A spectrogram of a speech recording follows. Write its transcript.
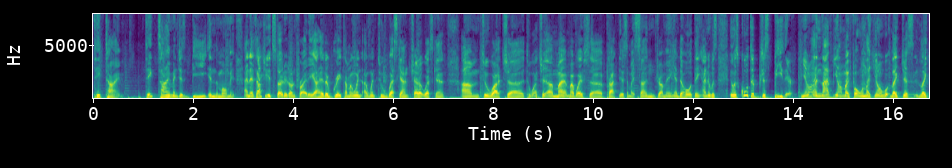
take time. Take time and just be in the moment. And it's actually it started on Friday. I had a great time. I went I went to Westcan, shout out Westcan, um, to watch uh, to watch uh, my my wife's uh, practice and my son drumming and the whole thing. And it was it was cool to just be there, you know, and not be on my phone like you know like just like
